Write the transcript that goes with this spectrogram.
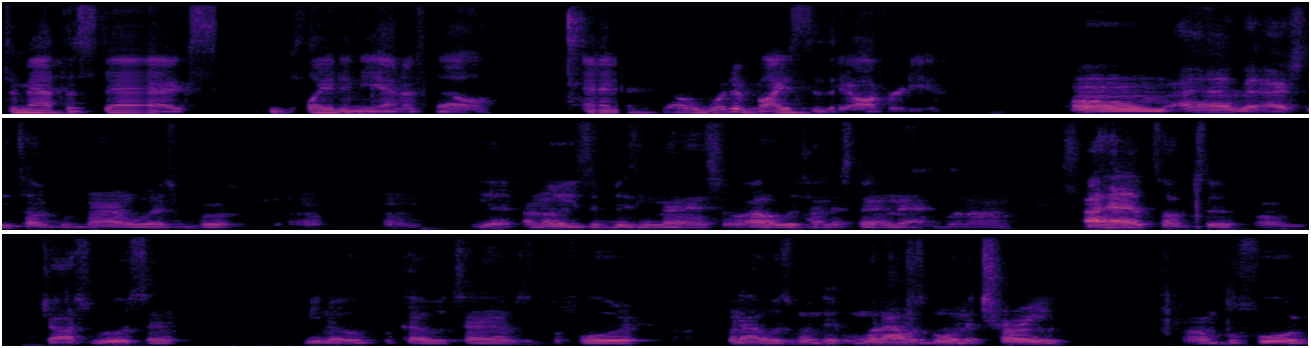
DeMatha Stags who played in the NFL? And so, what advice did they offer to you? Um, I haven't actually talked to Brian Westbrook um, um. I know he's a busy man, so I always understand that. But um, I have talked to um, Josh Wilson, you know, a couple of times before when I was when the, when I was going to train um, before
